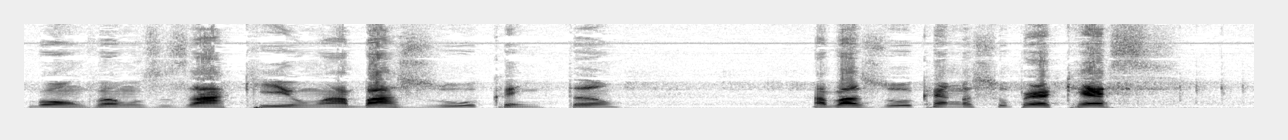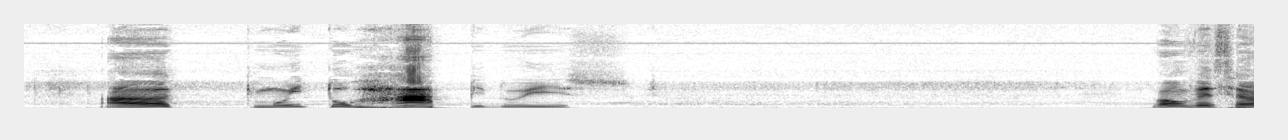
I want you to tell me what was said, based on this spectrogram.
Bom, vamos usar aqui uma bazuca, então. A bazuca, ela superaquece. Ah, muito rápido isso. Vamos ver se eu,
